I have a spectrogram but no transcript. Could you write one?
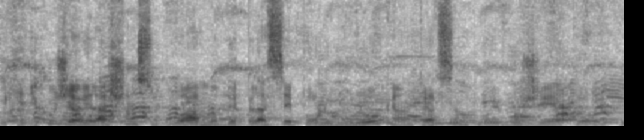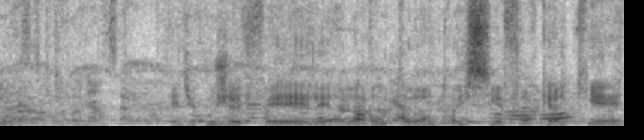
Et que du coup, j'avais la chance de pouvoir me déplacer pour le boulot quand personne ne pouvait bouger théoriquement. Et du coup, j'ai fait la route entre ici et Fort-Calquier.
